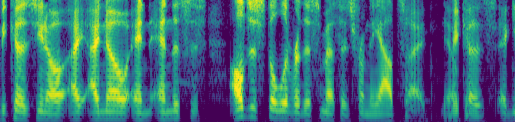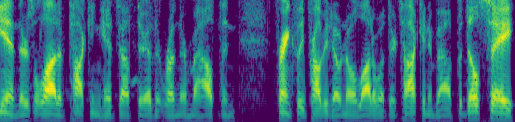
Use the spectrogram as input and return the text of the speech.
because you know, I, I know, and and this is, I'll just deliver this message from the outside Yep. because again, there's a lot of talking heads out there that run their mouth and frankly probably don't know a lot of what they're talking about. But they'll say,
